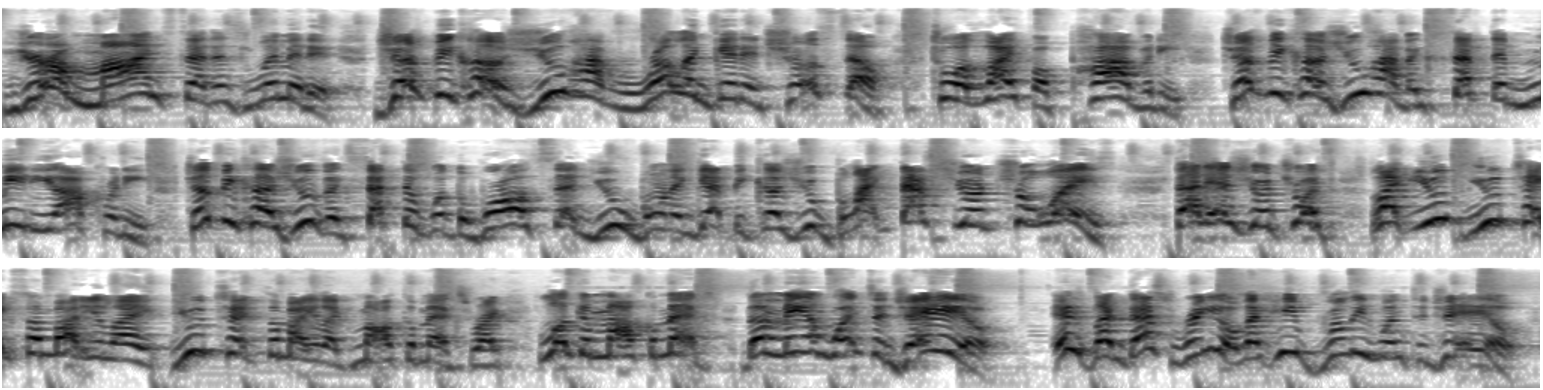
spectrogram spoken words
your mindset is limited. Just because you have relegated yourself to a life of poverty. Just because you have accepted mediocrity. Just because you've accepted what the world said you wanna get because you black. That's your choice. That is your choice. Like you, you take somebody like you take somebody like Malcolm X, right? Look at Malcolm X. The man went to jail. It's like that's real. Like he really went to jail.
